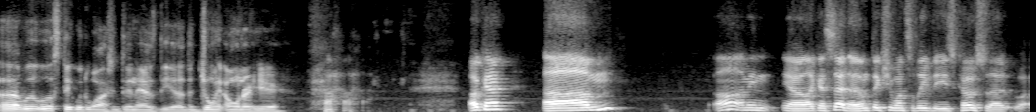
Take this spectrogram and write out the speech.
Uh, we'll, we'll stick with Washington as the uh, the joint owner here. okay. Um. Well, I mean, you know, like I said, I don't think she wants to leave the East Coast. So that uh,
